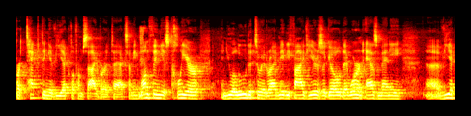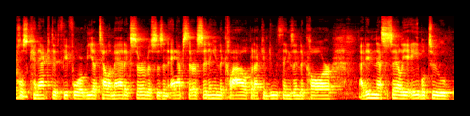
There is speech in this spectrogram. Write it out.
protecting a vehicle from cyber attacks? I mean, one thing is clear, and you alluded to it, right? Maybe five years ago, there weren't as many. Uh, vehicles connected before via telematic services and apps that are sitting in the cloud, but I can do things in the car. I didn't necessarily able to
